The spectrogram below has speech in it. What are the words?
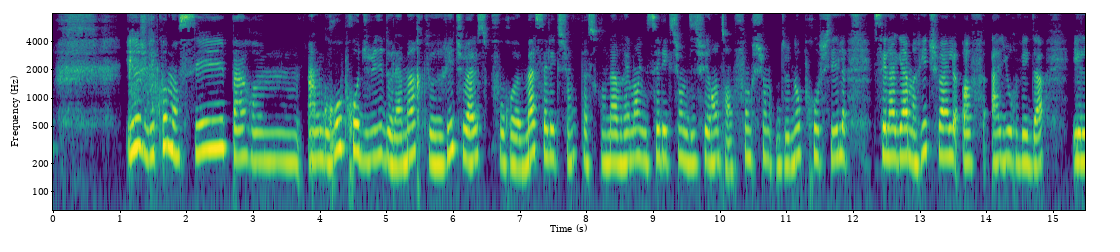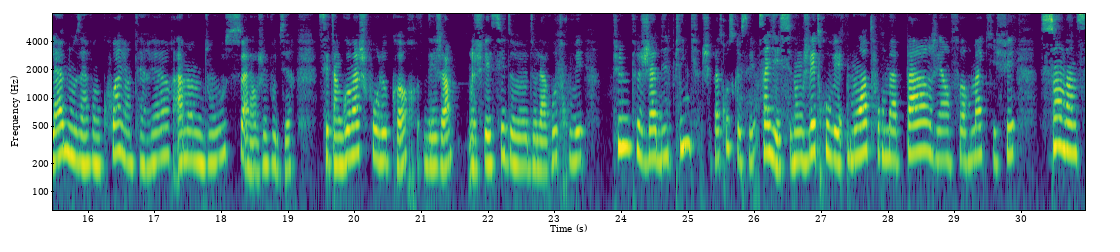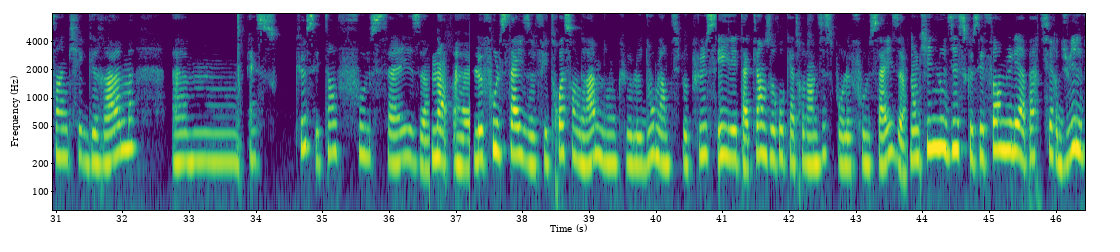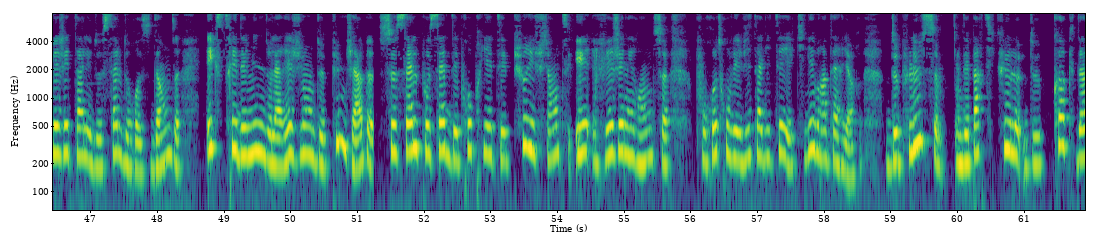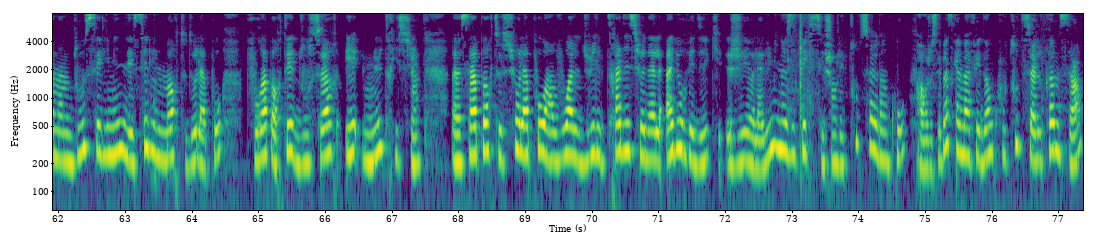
Et je vais commencer par euh, un gros produit de la marque Rituals pour euh, ma sélection parce qu'on a vraiment une sélection différente en fonction de nos profils. C'est la gamme Ritual of Ayurveda et là nous avons quoi à l'intérieur? Amande douce, alors je vais vous dire, c'est un gommage pour le corps déjà. Je vais essayer de, la retrouver Pump Jabi Pink, je sais pas trop ce que c'est. Ça y est, donc je l'ai trouvé. Moi pour ma part j'ai un format qui fait 125 grammes. Euh, est-ce que c'est un full size? Non, euh, le full size fait 300 grammes, donc euh, le double un petit peu plus. Et il est à 15,90€ pour le full size. Donc ils nous disent que c'est formulé à partir d'huile végétale et de sel de rose d'Inde Extrait des mines de la région de Punjab, ce sel possède des propriétés purifiantes et régénérantes pour retrouver vitalité et équilibre intérieur. De plus, des particules de coque d'amande douce éliminent les cellules mortes de la peau pour apporter douceur et nutrition. Euh, ça apporte sur la peau un voile d'huile traditionnelle ayurvédique. J'ai euh, la luminosité qui s'est changée toute seule d'un coup. Alors je sais pas ce qu'elle m'a fait d'un coup toute seule comme ça.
